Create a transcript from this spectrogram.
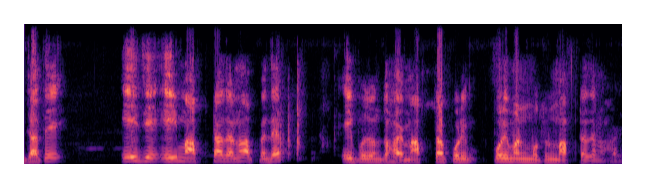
যাতে এই যে এই মাপটা যেন আপনাদের এই পর্যন্ত হয়, মাপটা পরি- পরিমাণ মতন মাপটা যেন হয়।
